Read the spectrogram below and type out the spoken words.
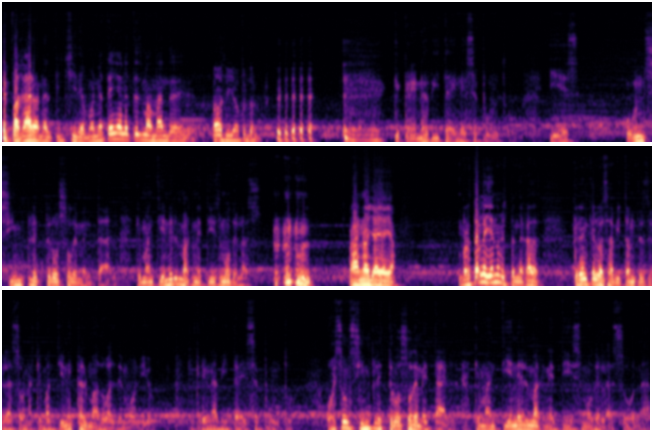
le pagaron al pinche demonio. Te ya no estés mamando. eh. Ah, sí, ya, perdón. que creen habita en ese punto y es un simple trozo de mental que mantiene el magnetismo de las... Ah, no, ya, ya, ya. Por estar leyendo mis pendejadas. Creen que los habitantes de la zona que mantiene calmado al demonio, que creen habita ese punto, o es un simple trozo de metal que mantiene el magnetismo de la zona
